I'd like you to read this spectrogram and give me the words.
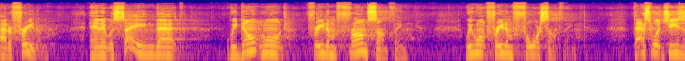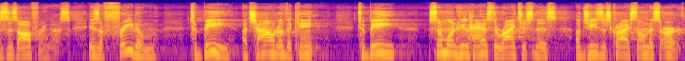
out of freedom? And it was saying that we don't want freedom from something. We want freedom for something that's what Jesus is offering us is a freedom to be a child of the king, to be someone who has the righteousness of Jesus Christ on this earth.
